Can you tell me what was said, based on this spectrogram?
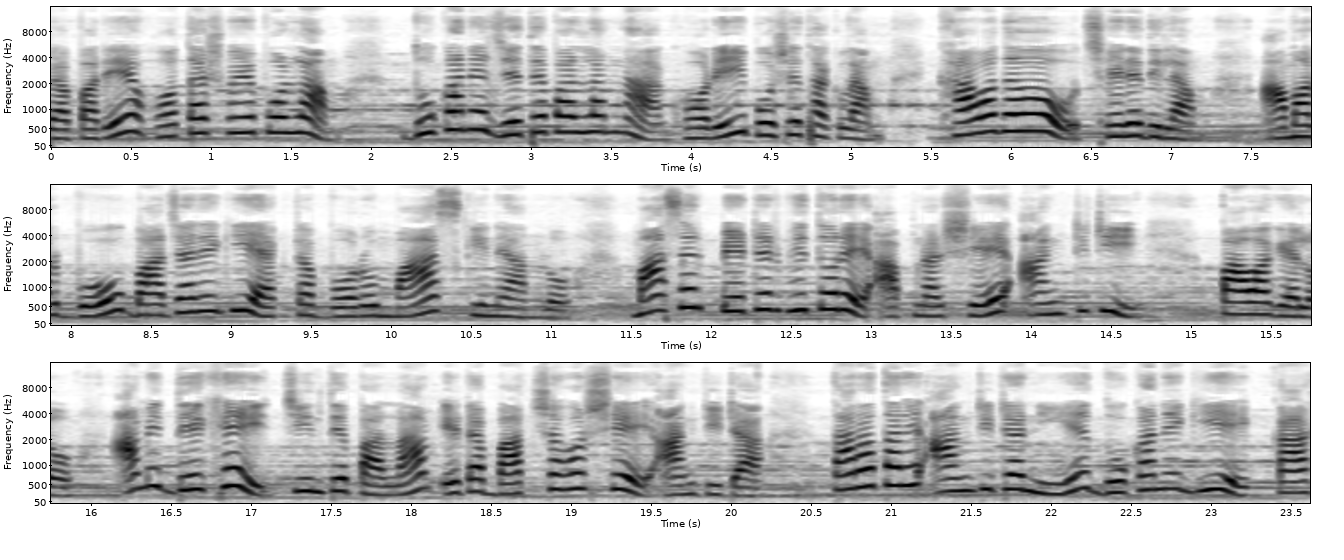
ব্যাপারে হতাশ হয়ে পড়লাম, দোকানে যেতে পারলাম না, ঘরেই বসে থাকলাম খাওয়া দাওয়াও ছেড়ে দিলাম। আমার বউ বাজারে গিয়ে একটা বড় মাছ কিনে আনলো। মাছের পেটের ভিতরে আপনার সে আংটিটি পাওয়া গেল। আমি দেখেই চিনতে পারলাম এটা বাদশাহর সে আংটিটা। তাড়াতাড়ি আংটিটা নিয়ে দোকানে গিয়ে কাজ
